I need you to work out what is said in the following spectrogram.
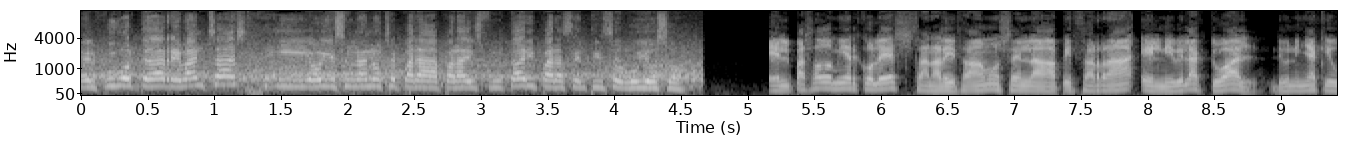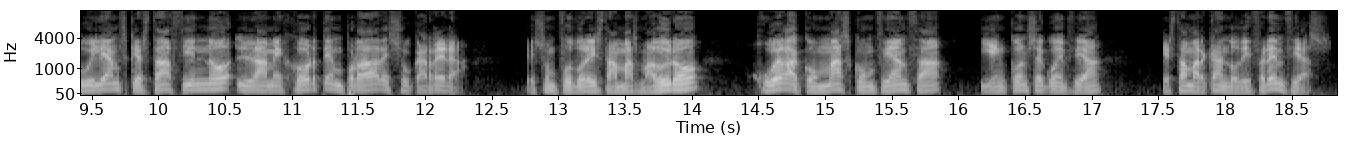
el fútbol te da revanchas y hoy es una noche para, para disfrutar y para sentirse orgulloso. El pasado miércoles analizábamos en la pizarra el nivel actual de un Iñaki Williams que está haciendo la mejor temporada de su carrera. Es un futbolista más maduro, juega con más confianza y en consecuencia está marcando diferencias.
